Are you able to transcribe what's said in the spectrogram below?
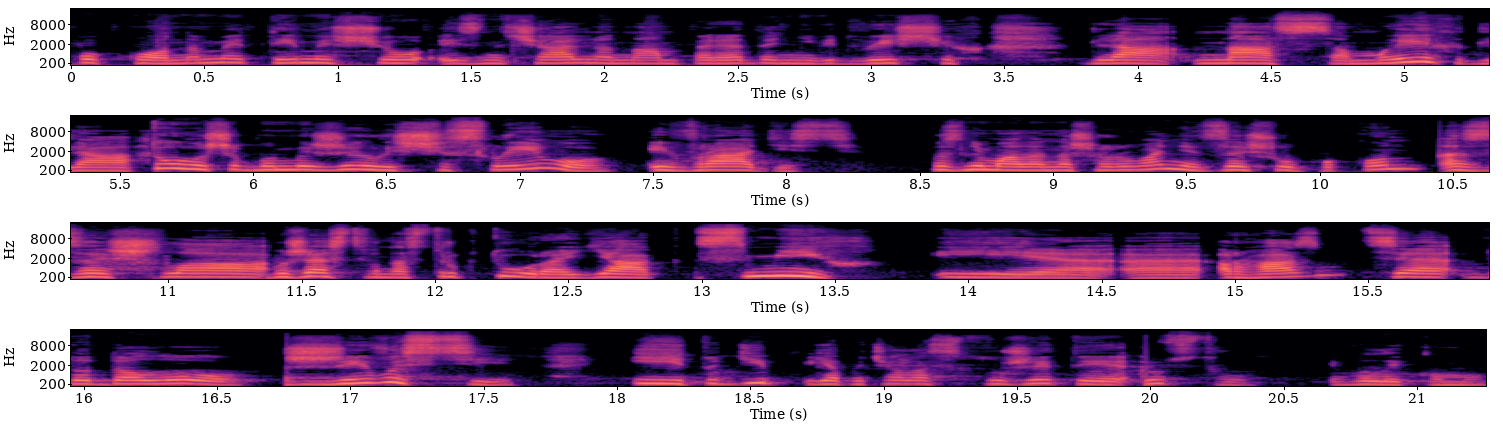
поконами, тими, що ізначально нам передані від вищих для нас самих, для того, щоб ми жили щасливо і в радість. Познімали нашарування, зайшов покон, зайшла божественна структура як сміх і е, оргазм. Це додало живості, і тоді я почала служити людству великому.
